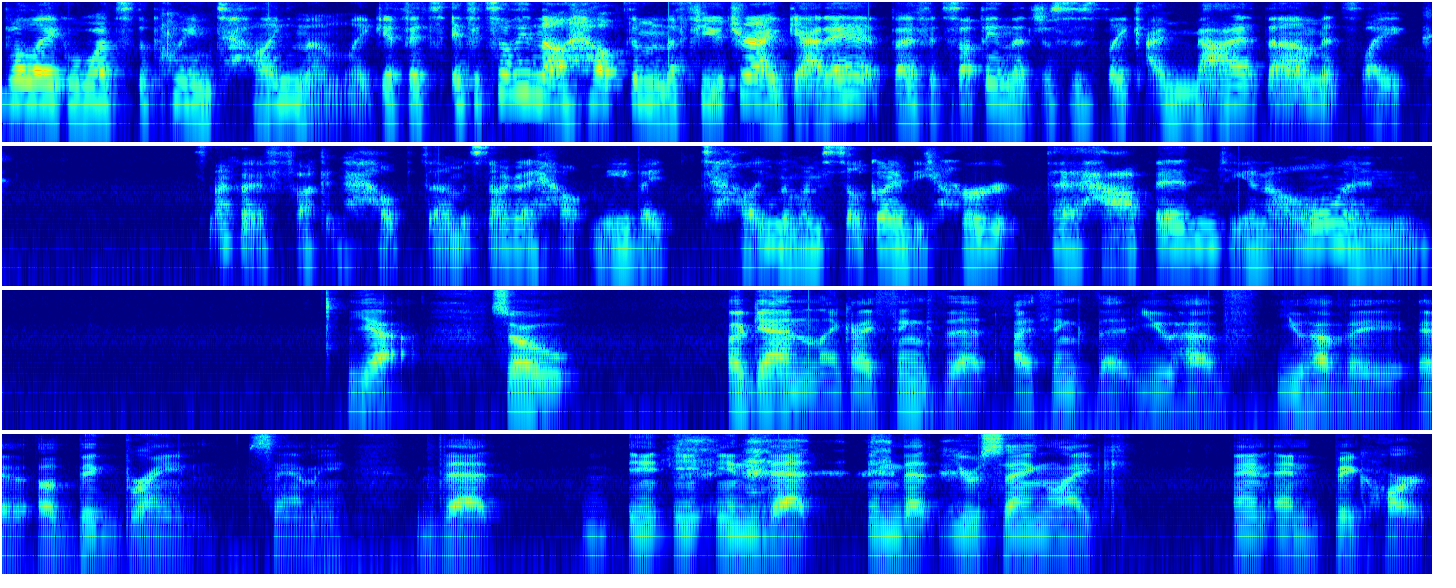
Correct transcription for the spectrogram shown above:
but like what's the point in telling them like if it's if it's something that'll help them in the future I get it but if it's something that just is like I'm mad at them it's like it's not going to fucking help them it's not going to help me by telling them I'm still going to be hurt that happened you know and yeah so again, like I think that I think that you have you have a a, a big brain, Sammy. That in, in, in that in that you're saying like, and and big heart.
